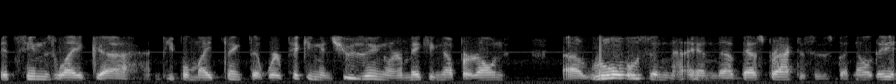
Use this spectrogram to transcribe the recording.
it seems like uh, people might think that we're picking and choosing or making up our own uh, rules and and uh, best practices. But no, they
